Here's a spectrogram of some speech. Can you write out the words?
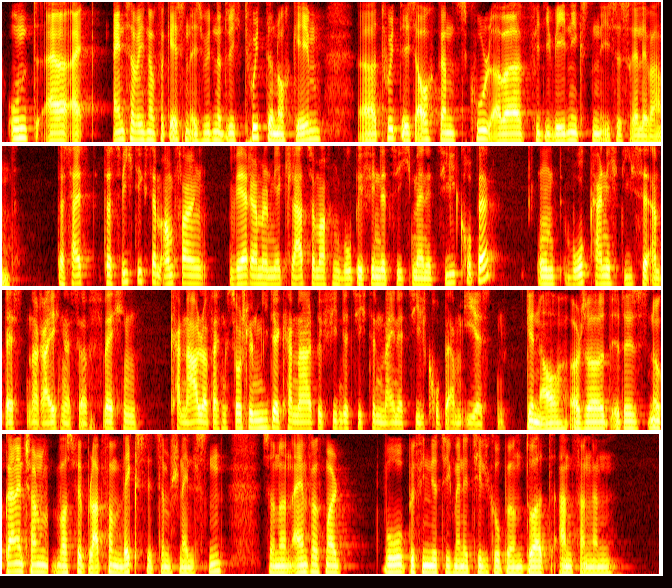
Und äh, eins habe ich noch vergessen, es würde natürlich Twitter noch geben. Äh, Twitter ist auch ganz cool, aber für die wenigsten ist es relevant. Das heißt, das Wichtigste am Anfang wäre einmal mir klar zu machen, wo befindet sich meine Zielgruppe und wo kann ich diese am besten erreichen, also auf welchen Kanal, auf welchem Social Media Kanal befindet sich denn meine Zielgruppe am ehesten? Genau, also das ist noch gar nicht schauen, was für Plattform wächst jetzt am schnellsten, sondern einfach mal, wo befindet sich meine Zielgruppe und dort anfangen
